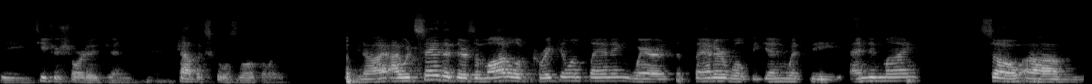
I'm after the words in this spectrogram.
the teacher shortage in Catholic schools locally. You know, I, I, would say that there's a model of curriculum planning where the planner will begin with the end in mind. So um,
